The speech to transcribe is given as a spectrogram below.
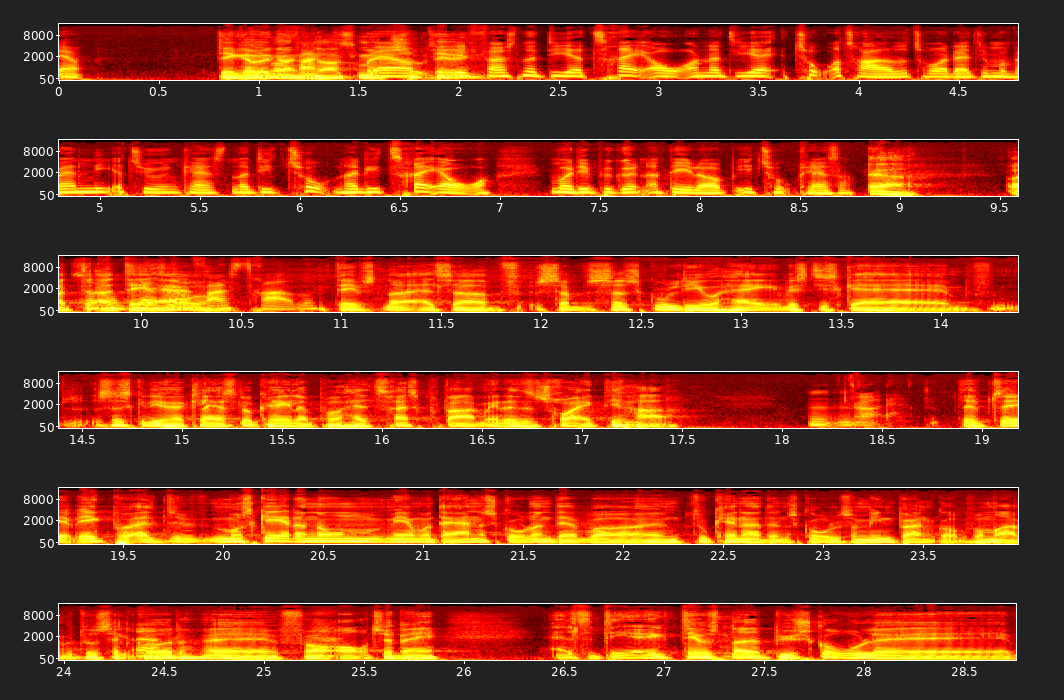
Ja. Det kan jo Det ikke engang nok med to. er jo det ikke- er først, når de er tre år, når de er 32, tror jeg det er. De må være 29 i en klasse. Når de er, to, når de er tre år, må de begynde at dele op i to klasser. Ja. Og, Så og det er er jo, faktisk 30. Det er sådan noget, altså, så, så skulle de jo have, hvis de skal, så skal de jo have klasselokaler på 50 kvadratmeter, det tror jeg ikke, de har. Nej. Det, det er ikke på, altså, det, måske er der nogle mere moderne skoler, end der, hvor øh, du kender den skole, som mine børn går på mig, du har selv ja. gået der øh, for ja. år tilbage. Altså, det er, jo ikke, det er jo sådan noget byskole, øh,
